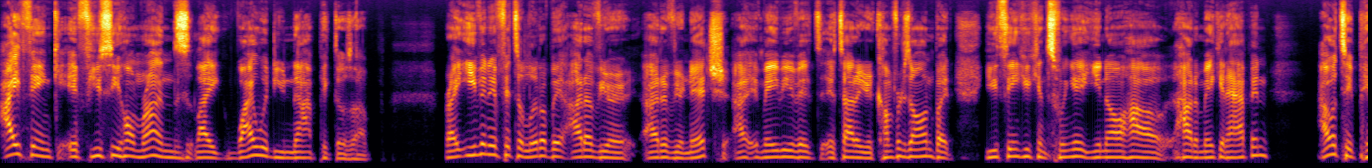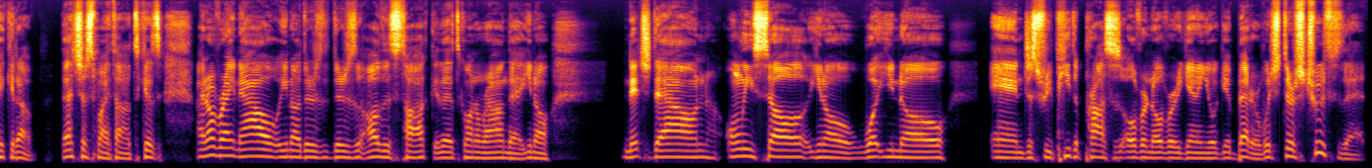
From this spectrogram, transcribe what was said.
I think if you see home runs, like, why would you not pick those up? right? Even if it's a little bit out of your out of your niche, I, maybe if it's it's out of your comfort zone, but you think you can swing it, you know how how to make it happen. I would say pick it up. That's just my thoughts because I know right now, you know, there's there's all this talk that's going around that you know, niche down, only sell you know what you know, and just repeat the process over and over again, and you'll get better. Which there's truth to that,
